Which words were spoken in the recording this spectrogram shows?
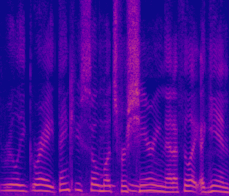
really great. Thank you so much for sharing that. I feel like again,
